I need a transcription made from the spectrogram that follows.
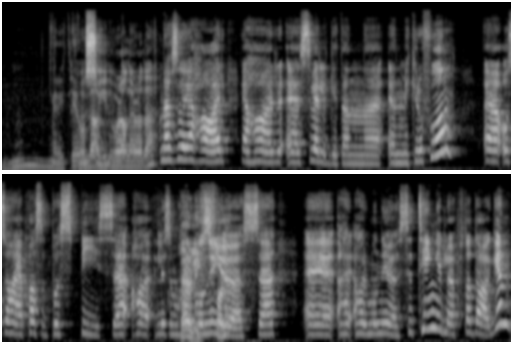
Mm, riktig. Men Og hvordan gjør du det? Nei, så jeg har, jeg har eh, svelget en, eh, en mikrofon, eh, og så har jeg passet på å spise ha, liksom harmoniøse eh, harmoniøse ting i løpet av dagen,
